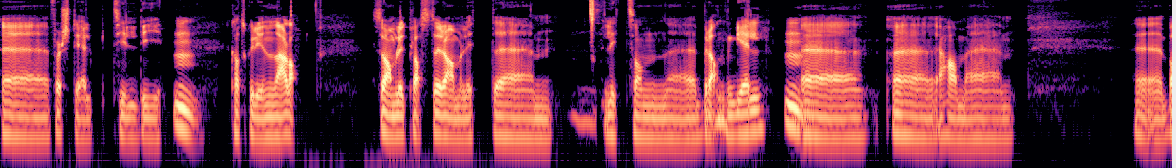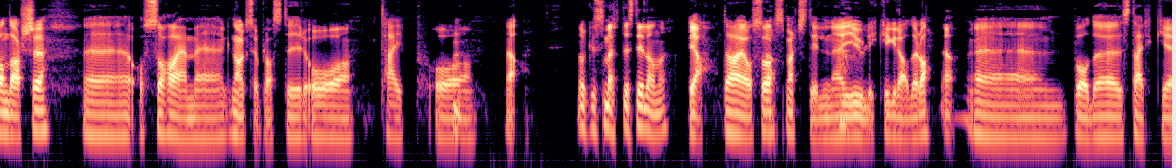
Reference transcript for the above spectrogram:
eh, førstehjelp til de Mm. kategoriene der, da. Så jeg har med litt plaster, jeg har med litt, eh, litt sånn eh, branngel. Mm. Eh, eh, jeg har med eh, bandasje. Eh, og så har jeg med gnagsårplaster og teip og Mm. Ja. Noe smertestillende? Ja, det har jeg også. Smertestillende i ulike grader, da. Ja. Eh, både sterke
